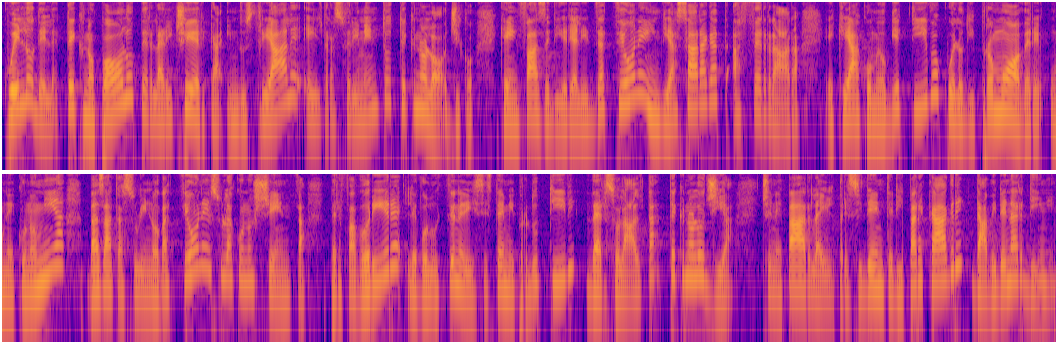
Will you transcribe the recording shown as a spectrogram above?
quello del Tecnopolo per la ricerca industriale e il trasferimento tecnologico, che è in fase di realizzazione in via Saragat a Ferrara e che ha come obiettivo quello di promuovere un'economia basata sull'innovazione e sulla conoscenza per favorire l'evoluzione dei sistemi produttivi verso l'alta tecnologia. Ce ne parla il presidente di Parcagri, Davide Nardini.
